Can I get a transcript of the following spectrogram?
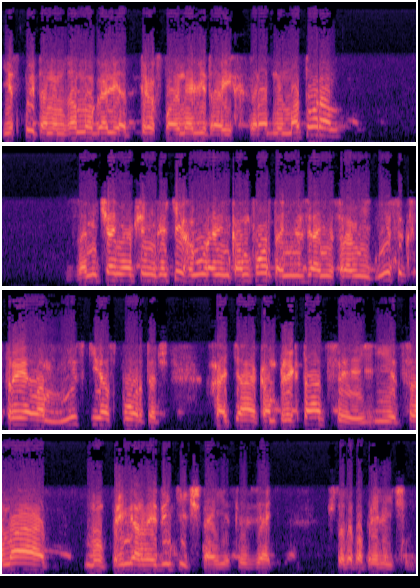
испытанным за много лет 3,5 литра их родным мотором. Замечаний вообще никаких, уровень комфорта нельзя не сравнить ни с X-Trail, ни с Kia Sportage, хотя комплектации и цена ну, примерно идентичная, если взять что-то поприличнее.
